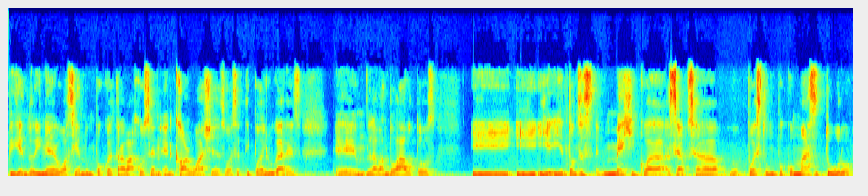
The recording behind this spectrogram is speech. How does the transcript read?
pidiendo dinero o haciendo un poco de trabajos en, en car washes o ese tipo de lugares, lavando autos. Y, entonces México se, ha, puesto un poco más duro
